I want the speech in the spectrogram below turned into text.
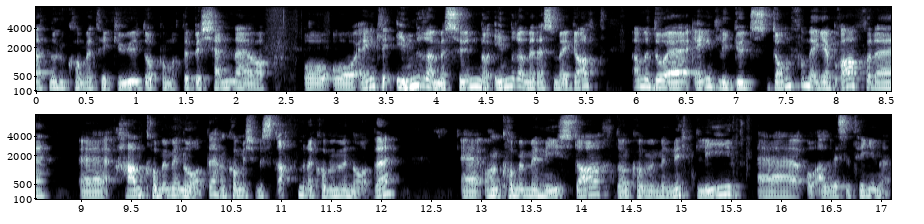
at når du kommer til Gud og på en måte bekjenner og, og, og egentlig innrømmer synd og innrømmer det som er galt, ja, men da er egentlig Guds dom for meg er bra. For det, eh, han kommer med nåde. Han kommer ikke med straff, men han kommer med nåde. Eh, og han kommer med ny start, og han kommer med nytt liv eh, og alle disse tingene.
